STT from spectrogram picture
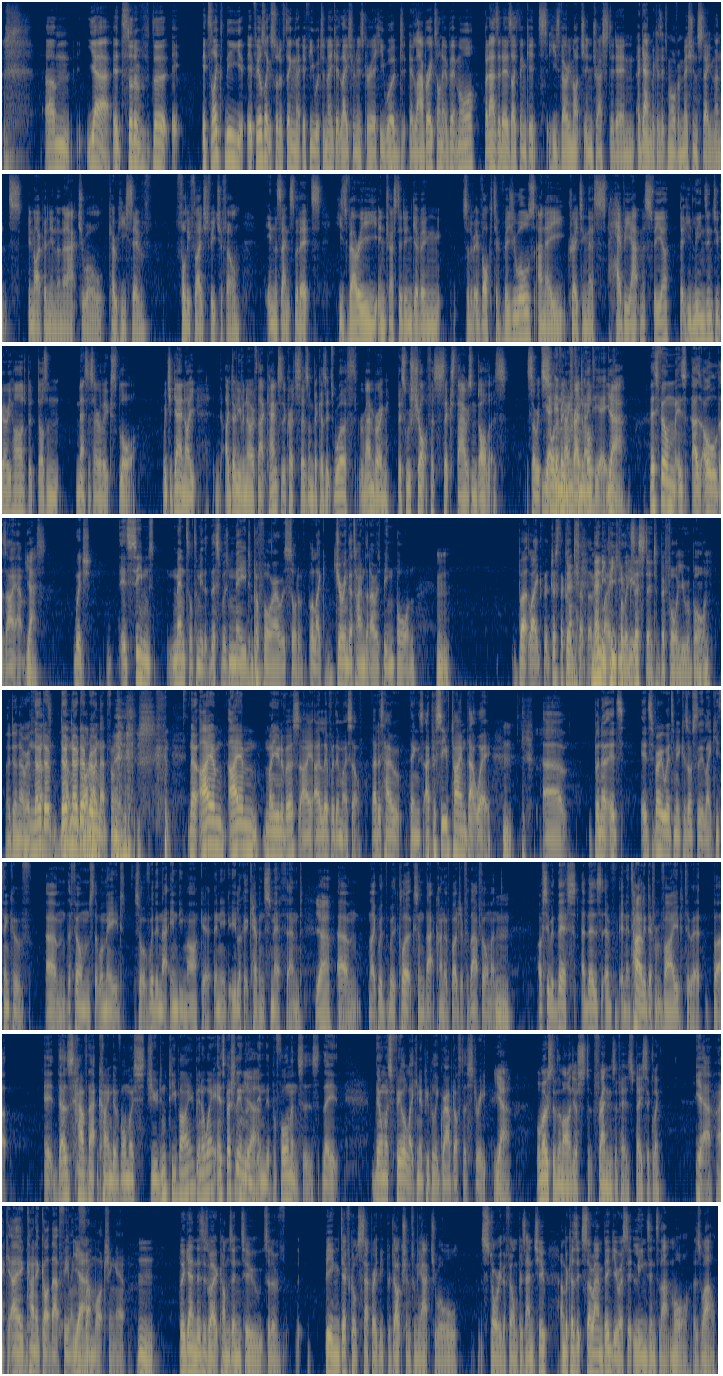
Um yeah, it's sort of the it, it's like the it feels like the sort of thing that if he were to make it later in his career he would elaborate on it a bit more, but as it is I think it's he's very much interested in again because it's more of a mission statement in my opinion than an actual cohesive fully fledged feature film in the sense that it's he's very interested in giving sort of evocative visuals and a creating this heavy atmosphere that he leans into very hard but doesn't necessarily explore. Which again i i don't even know if that counts as a criticism because it's worth remembering this was shot for six thousand dollars. So it's Yeah, sort of in incredible yeah. This film is as old as I am. yes. Which it seems mental to me that this was made before I was sort of or like during the time that I was being born. Hmm. But like the, just the concept that many like, people you- you- existed before you were born. I don't know if No, don't don't no, don't oh, ruin that for me. no, I am I am my universe. I I live within myself. That is how things I perceive time that way. Hmm. Uh, but no, it's it's very weird to me because obviously, like you think of um the films that were made sort of within that indie market, and you you look at Kevin Smith and yeah um like with with Clerks and that kind of budget for that film, and Hmm. obviously with this, uh, there's a, an entirely different vibe to it, but it does have that kind of almost studenty vibe in a way, especially in the Yeah. in the performances. They they almost feel like you know people he grabbed off the street. Yeah. Well, most of them are just friends of his, basically. Yeah, I, I kind of got that feeling Yeah. from watching it. Hmm. But again, this is where it comes into sort of being difficult to separate the production from the actual story the film presents you. And because it's so ambiguous, it leans into that more as well.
